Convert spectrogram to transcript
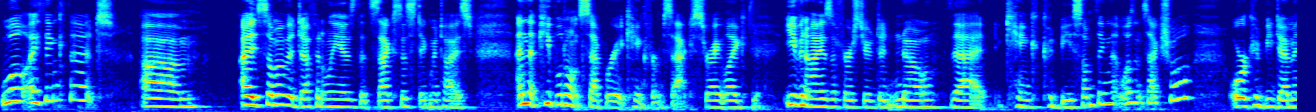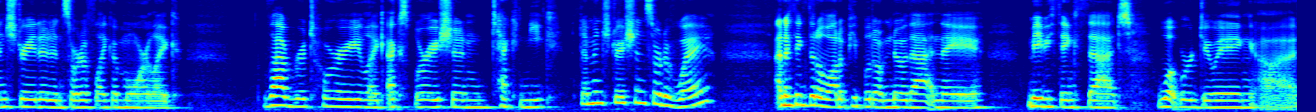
Well, I think that um, I, some of it definitely is that sex is stigmatized and that people don't separate kink from sex, right? Like yeah. even I as a first year didn't know that kink could be something that wasn't sexual or could be demonstrated in sort of like a more like laboratory like exploration technique demonstration sort of way. And I think that a lot of people don't know that and they maybe think that what we're doing uh,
